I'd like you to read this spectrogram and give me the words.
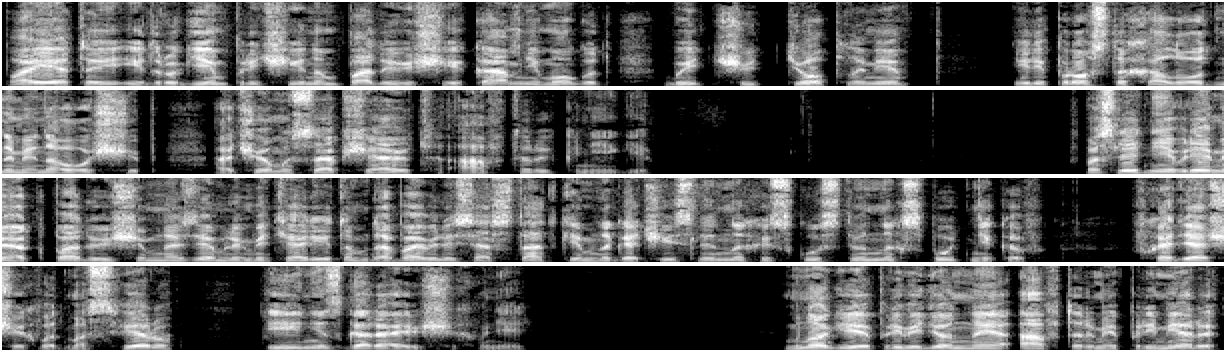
по этой и другим причинам падающие камни могут быть чуть теплыми или просто холодными на ощупь, о чем и сообщают авторы книги. В последнее время к падающим на Землю метеоритам добавились остатки многочисленных искусственных спутников, входящих в атмосферу и не сгорающих в ней. Многие приведенные авторами примеры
